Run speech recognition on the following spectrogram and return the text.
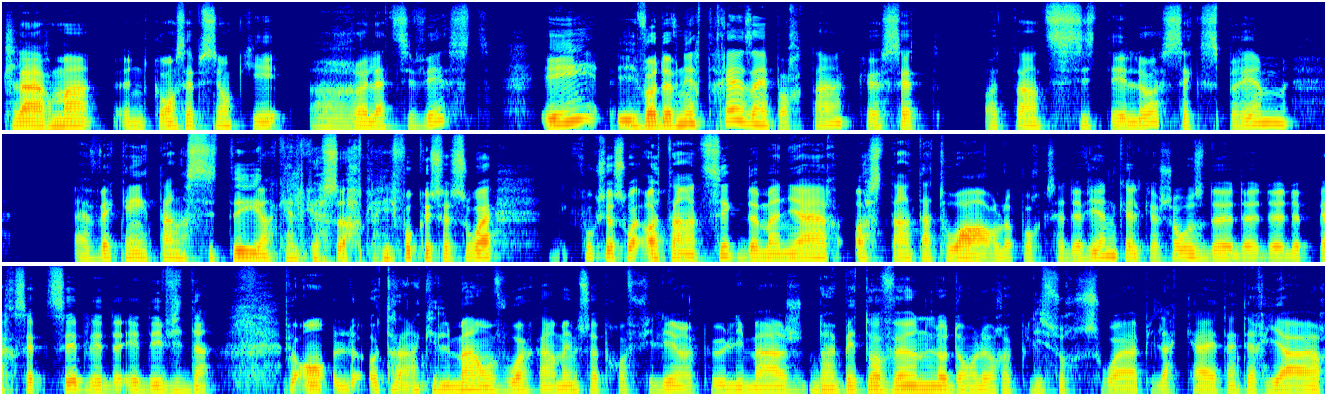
clairement une conception qui est relativiste et il va devenir très important que cette authenticité-là s'exprime avec intensité en quelque sorte. Il faut que ce soit, il faut que ce soit authentique de manière ostentatoire pour que ça devienne quelque chose de, perceptible et d'évident. tranquillement, on voit quand même se profiler un peu l'image d'un Beethoven dont le repli sur soi, puis la quête intérieure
